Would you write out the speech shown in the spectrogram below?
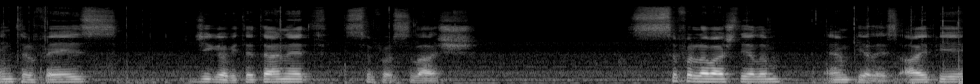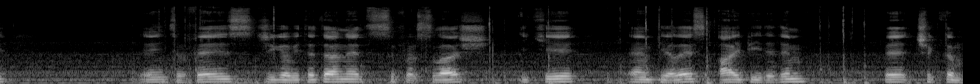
interface gigabit ethernet 0 slash. 0 ile başlayalım MPLS IP interface gigabit ethernet 0 slash. 2 MPLS IP dedim ve çıktım.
